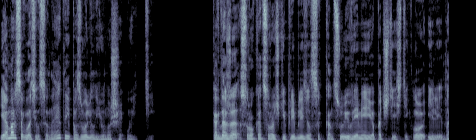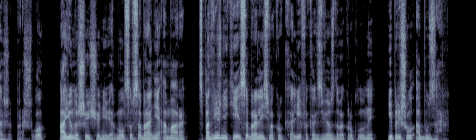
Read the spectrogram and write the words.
И Амар согласился на это и позволил юноше уйти. Когда же срок отсрочки приблизился к концу, и время ее почти истекло или даже прошло, а юноша еще не вернулся в собрание Амара, сподвижники собрались вокруг халифа, как звезды вокруг луны, и пришел Абузар.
